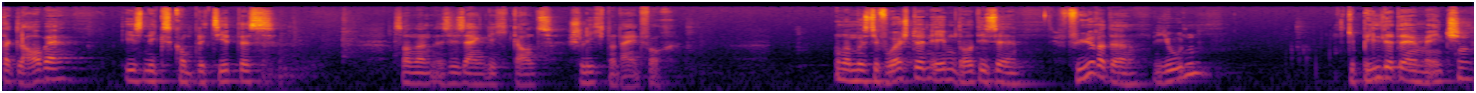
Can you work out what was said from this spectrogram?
der Glaube ist nichts Kompliziertes, sondern es ist eigentlich ganz schlicht und einfach. Und man muss sich vorstellen, eben da diese Führer der Juden, gebildete Menschen,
